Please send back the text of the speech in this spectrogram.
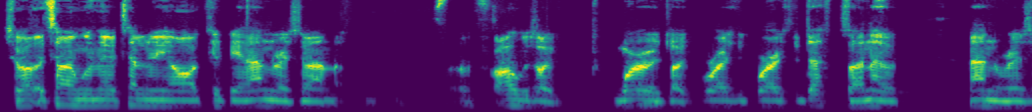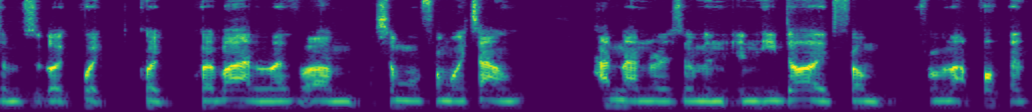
So at the time when they were telling me, oh, it could be an aneurysm, I was like worried, like worried, worried to death because I know aneurysms are like quite quite quite bad, and I've um someone from my town had an aneurysm and, and he died from from that popping.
